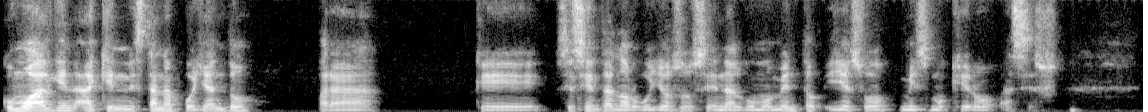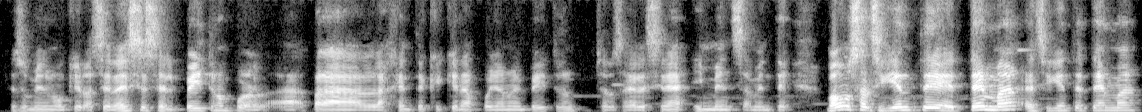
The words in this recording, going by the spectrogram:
como alguien a quien están apoyando para que se sientan orgullosos en algún momento y eso mismo quiero hacer. Eso mismo quiero hacer. Ese es el Patreon ah, para la gente que quiera apoyarme en Patreon. Se los agradecería inmensamente. Vamos al siguiente tema. El siguiente tema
